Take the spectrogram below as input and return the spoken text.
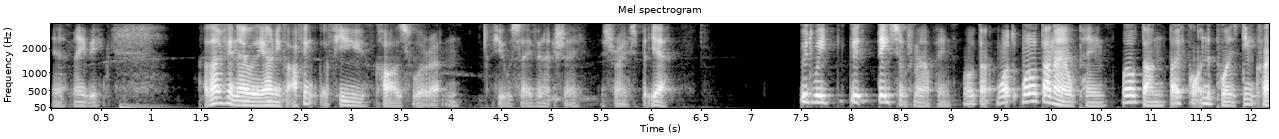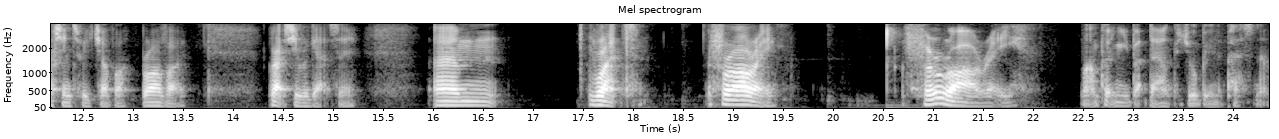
Yeah, maybe. I don't think they were the only car. I think a few cars were um, fuel saving actually this race, but yeah. Good week, good, decent from Alpine. Well done, well, well done, Alpine. Well done. Both got in the points, didn't crash into each other. Bravo. Grazie, ragazzi. Um, right, Ferrari. Ferrari. Well, I'm putting you back down because you're being a pest now.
